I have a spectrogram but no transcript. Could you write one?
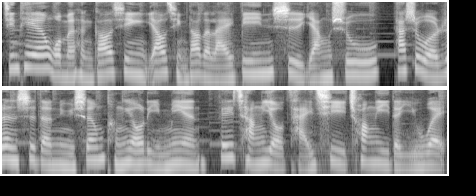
今天我们很高兴邀请到的来宾是杨叔，她是我认识的女生朋友里面非常有才气、创意的一位，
